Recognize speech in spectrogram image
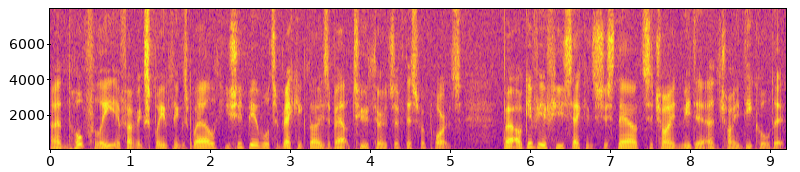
and hopefully if I've explained things well, you should be able to recognise about two-thirds of this report. But I'll give you a few seconds just now to try and read it and try and decode it.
